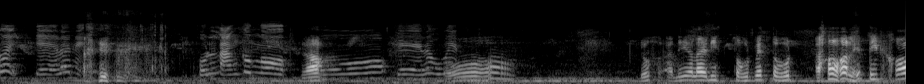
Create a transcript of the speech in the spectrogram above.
ด้วย แก่แล้วเนี่ยขนหลังก็งอกเหรอ โอ้แก่แล้วเว้โอ้นดูอันนี้อะไรนี่ตูดเป็นตูดเอาอะไรติดคอ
